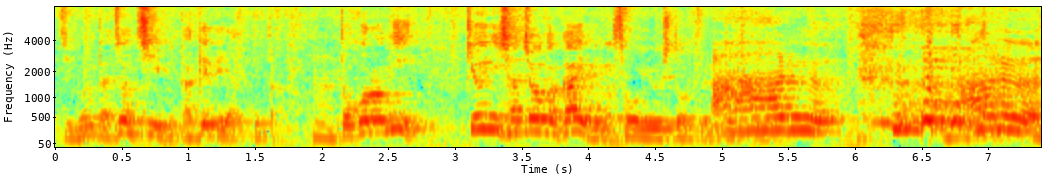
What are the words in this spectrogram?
自分たちのチームだけでやってたうんところに、急に社長が外部のそういう人を連れてきてある。ある。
